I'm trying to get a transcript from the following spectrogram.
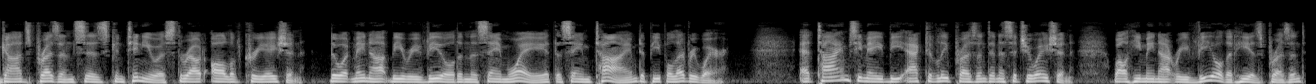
God's presence is continuous throughout all of creation, though it may not be revealed in the same way at the same time to people everywhere. At times he may be actively present in a situation, while he may not reveal that he is present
